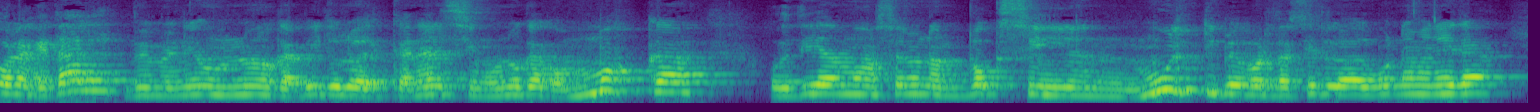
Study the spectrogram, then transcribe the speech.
Hola, ¿qué tal? Bienvenidos a un nuevo capítulo del canal Simonuca con Mosca. Hoy día vamos a hacer un unboxing múltiple, por decirlo de alguna manera,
